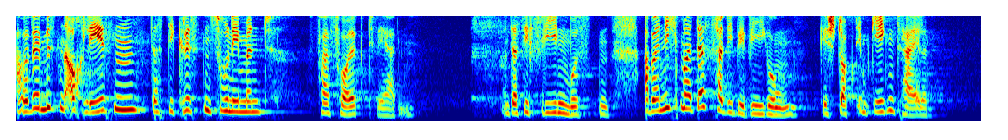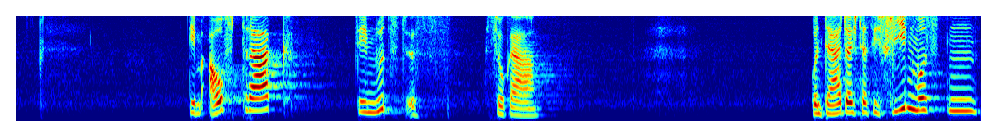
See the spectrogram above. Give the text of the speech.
Aber wir müssen auch lesen, dass die Christen zunehmend verfolgt werden. und dass sie fliehen mussten. Aber nicht mal das hat die Bewegung gestoppt, im Gegenteil. Dem Auftrag, dem nutzt es sogar. Und dadurch, dass sie fliehen mussten,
